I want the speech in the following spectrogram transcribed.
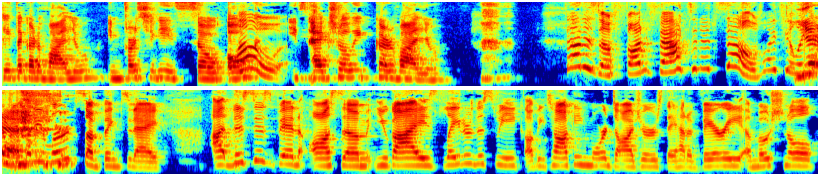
Rita Carvalho in Portuguese. So oak oh. is actually Carvalho. that is a fun fact in itself. I feel like yeah. everybody learned something today. Uh, this has been awesome. You guys, later this week, I'll be talking more Dodgers. They had a very emotional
